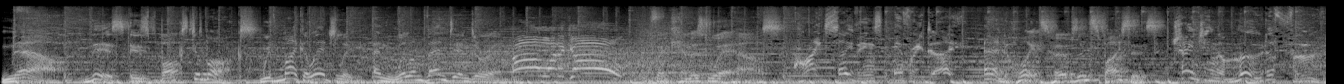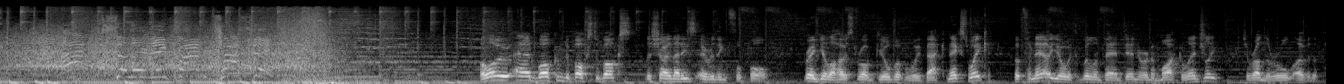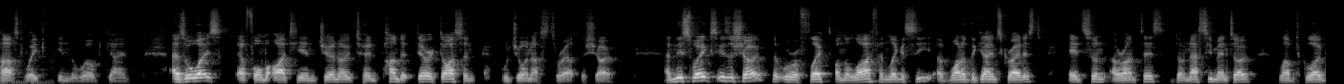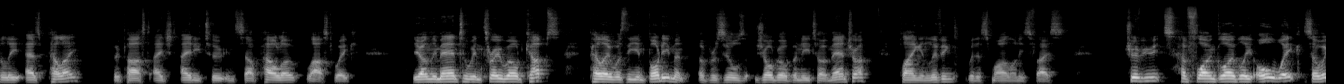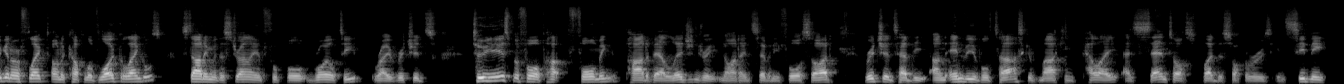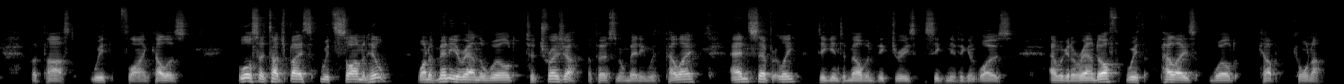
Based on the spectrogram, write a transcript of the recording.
Now, this is Box to Box with Michael Edgley and Willem van Denderen Oh, what a goal! for Chemist Warehouse. Great savings every day. And Hoyt's Herbs and Spices, changing the mood of food. Absolutely fantastic! Hello and welcome to Box to Box, the show that is everything football. Regular host Rob Gilbert will be back next week, but for now you're with Willem van Denderen and Michael Edgley to run the rule over the past week in the World Game. As always, our former ITN journo turned pundit Derek Dyson will join us throughout the show. And this week's is a show that will reflect on the life and legacy of one of the game's greatest, Edson Arantes do Nascimento, loved globally as Pele, who passed aged 82 in Sao Paulo last week. The only man to win three World Cups, Pele was the embodiment of Brazil's Jogo Bonito mantra, playing and living with a smile on his face. Tributes have flown globally all week, so we're going to reflect on a couple of local angles, starting with Australian football royalty Ray Richards. Two years before forming part of our legendary 1974 side, Richards had the unenviable task of marking Pele as Santos played the Socceroos in Sydney, but passed with flying colours. We'll also touch base with Simon Hill, one of many around the world to treasure a personal meeting with Pele, and separately dig into Melbourne Victory's significant woes. And we're going to round off with Pele's World Cup Corner.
